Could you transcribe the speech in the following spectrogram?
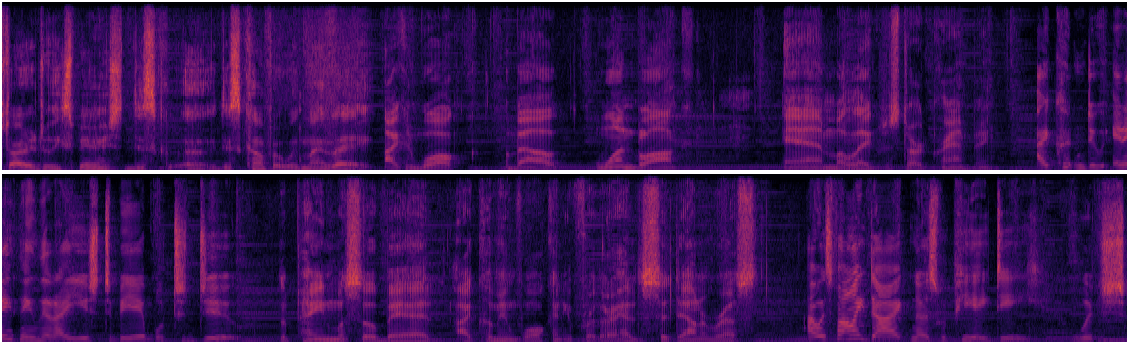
started to experience dis uh, discomfort with my leg. I could walk about one block and my legs would start cramping. I couldn't do anything that I used to be able to do. The pain was so bad, I couldn't even walk any further. I had to sit down and rest. I was finally diagnosed with PAD, which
